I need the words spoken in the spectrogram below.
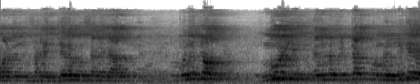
war nañu fexe jële ko Sénégal. Ku ñu jox nguur gi dañ la fi teg pour nga liggéey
